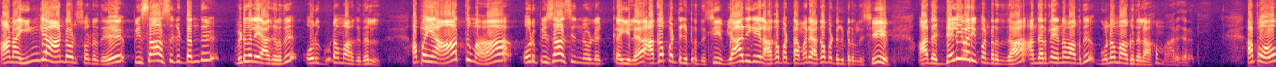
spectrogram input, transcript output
ஆனால் இங்கே ஆண்டவர் சொல்றது பிசாசுக்கிட்டேருந்து விடுதலை ஆகிறது ஒரு குணமாகுதல். அப்போ என் ஆத்மா ஒரு பிசாசினோட கையில் அகப்பட்டுக்கிட்டு இருந்துச்சு. வியாதி கையில் அகப்பட்ட மாதிரி அகப்பட்டுக்கிட்டு இருந்துச்சு. அதை டெலிவரி பண்ணுறது தான் அந்த இடத்துல என்னவாகுது? குணமாகுதலாக மாறுகிறது. அப்போது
